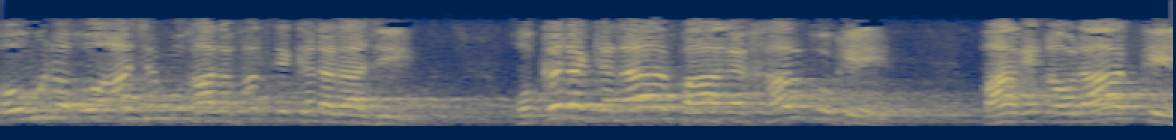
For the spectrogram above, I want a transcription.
قومونو خو عصر مخالفت کې کله راځي خو کله کله باغ خلقو کې باغ اولاد کې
